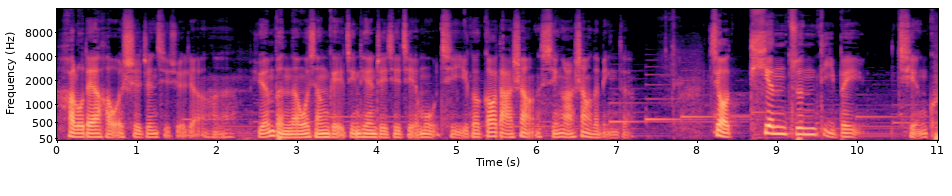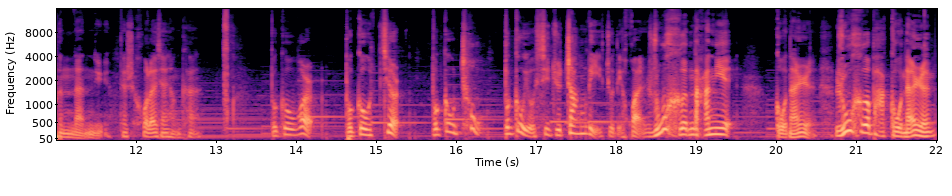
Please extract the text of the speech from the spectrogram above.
哈喽，大家好，我是真奇学长哈。原本呢，我想给今天这期节目起一个高大上、形而上的名字，叫“天尊地卑，乾坤男女”。但是后来想想看。不够味儿，不够劲儿，不够冲，不够有戏剧张力，就得换。如何拿捏狗男人？如何把狗男人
